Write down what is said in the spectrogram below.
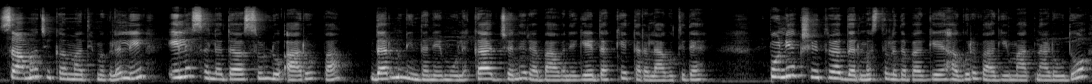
ಸಾಮಾಜಿಕ ಮಾಧ್ಯಮಗಳಲ್ಲಿ ಇಲ್ಲಸಲ್ಲದ ಸುಳ್ಳು ಆರೋಪ, ಧರ್ಮನಿಂದನೆ ಮೂಲಕ ಜನರ ಭಾವನೆಗೆ ಧಕ್ಕೆ ತರಲಾಗುತ್ತಿದೆ. ಪುಣ್ಯಕ್ಷೇತ್ರ ಧರ್ಮಸ್ಥಳದ ಬಗ್ಗೆ ಹಗುರವಾಗಿ ಮಾತನಾಡುವುದು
